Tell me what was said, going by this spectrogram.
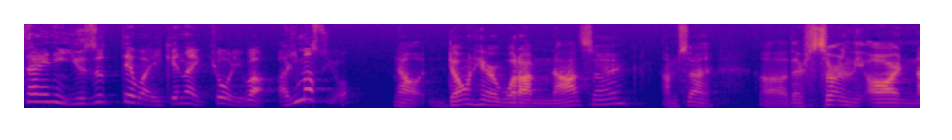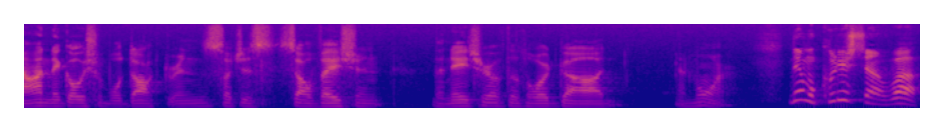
対に譲ってはいけない教理はありますよ Now, don't hear what I'm not saying. I'm saying uh, there certainly are non negotiable doctrines such as salvation, the nature of the Lord God, and more. でもクリスチャンは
